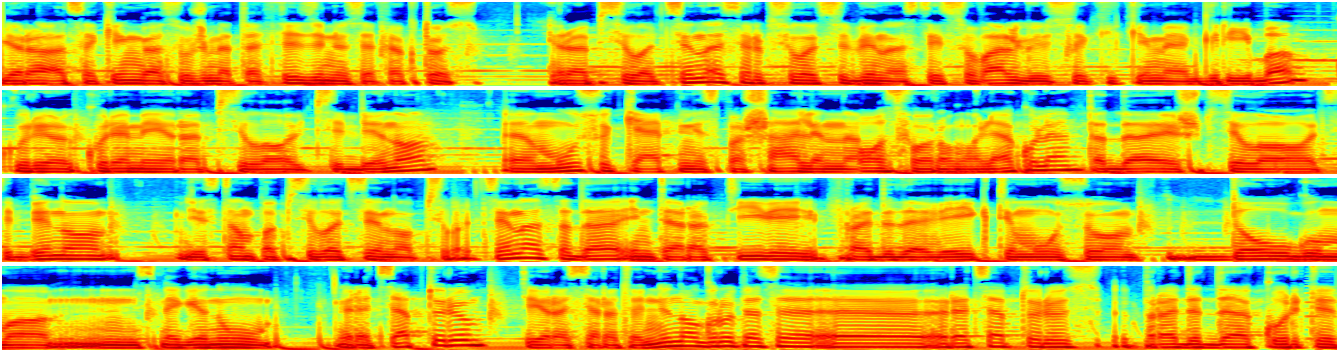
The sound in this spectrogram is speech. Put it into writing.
yra atsakingas už metafizinius efektus. Yra psilocinas ir psilocibinas. Tai suvalgius, sakykime, grybą, kuri, kuriame yra psilocibino, mūsų kepenys pašalina fosforo molekulę, tada iš psilocibino jis tampa psilocinu. Psilocinas tada interaktyviai pradeda veikti mūsų daugumą smegenų receptorių, tai yra serotonino grupės e, receptorius, pradeda kurti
